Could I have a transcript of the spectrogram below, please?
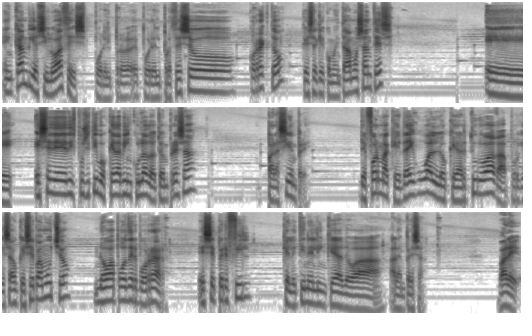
En cambio, si lo haces por el, pro- por el proceso correcto, que es el que comentábamos antes, eh, ese dispositivo queda vinculado a tu empresa para siempre. De forma que da igual lo que Arturo haga, porque aunque sepa mucho, no va a poder borrar ese perfil que le tiene linkeado a, a la empresa. Vale,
